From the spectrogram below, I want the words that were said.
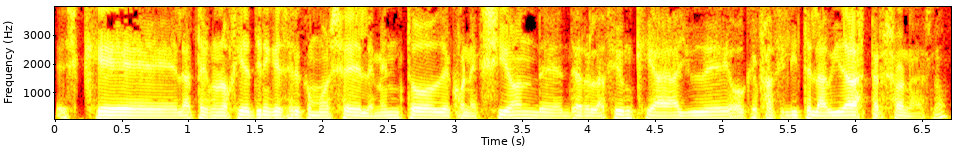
es que la tecnología tiene que ser como ese elemento de conexión, de, relación que ayude o que facilite la vida a las personas. ¿no?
